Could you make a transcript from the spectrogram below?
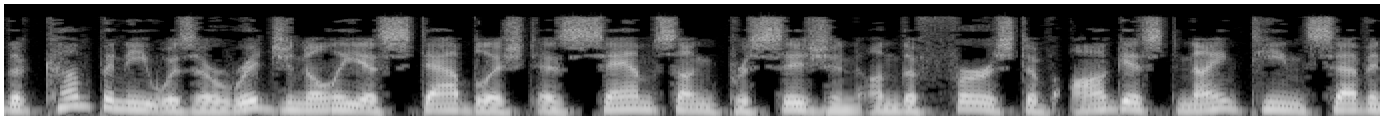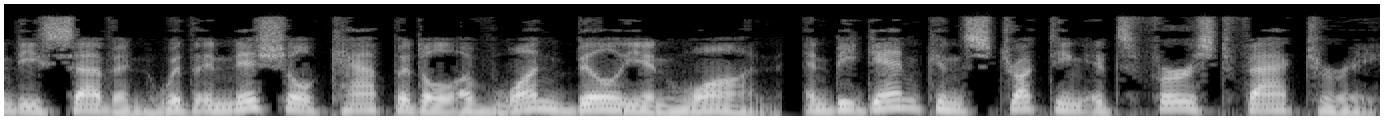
The company was originally established as Samsung Precision on 1 August 1977 with initial capital of 1 billion won, and began constructing its first factory,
